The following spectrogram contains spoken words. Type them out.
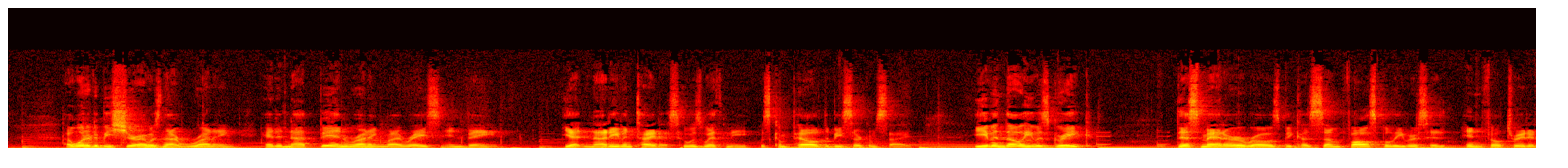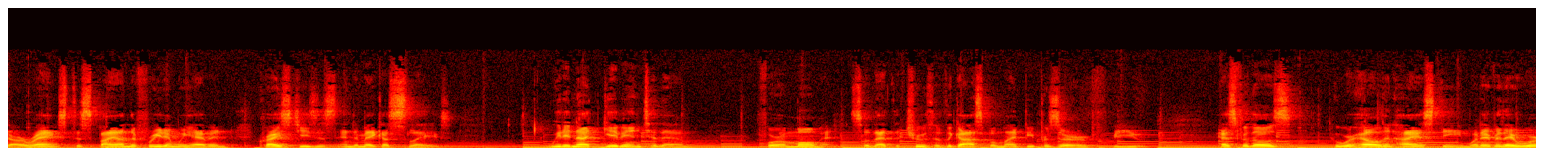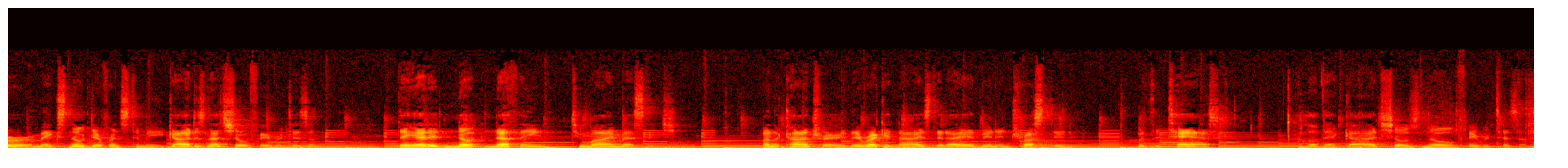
I wanted to be sure I was not running and had not been running my race in vain. Yet not even Titus, who was with me, was compelled to be circumcised, even though he was Greek. This matter arose because some false believers had infiltrated our ranks to spy on the freedom we have in Christ Jesus and to make us slaves. We did not give in to them for a moment, so that the truth of the gospel might be preserved for you. As for those who were held in high esteem, whatever they were makes no difference to me. God does not show favoritism. They added no, nothing to my message. On the contrary, they recognized that I had been entrusted with the task. I love that God shows no favoritism.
